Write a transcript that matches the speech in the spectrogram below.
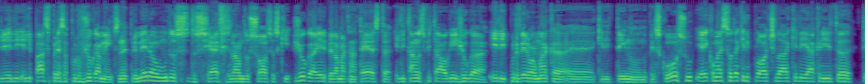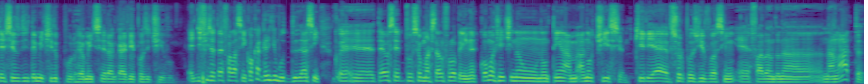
ele, ele passa por essa por julgamentos, né? Primeiro é um dos, dos chefes lá, um dos sócios que julga ele pela marca na testa. Ele tá no hospital, alguém julga ele por ver uma marca é, que ele tem no, no pescoço. E aí começa todo aquele plot lá que ele acredita ter sido de- demitido por realmente ser HIV positivo. É difícil até falar assim, qual é a grande mudança, assim, é, é, até você, você, o Marcelo falou bem, né? Como a gente não, não tem a, a notícia que ele é soro positivo, assim, é, falando na, na lata,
